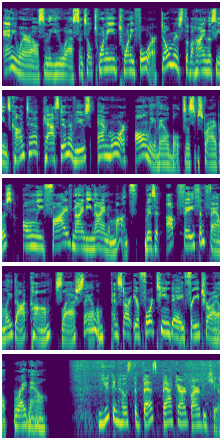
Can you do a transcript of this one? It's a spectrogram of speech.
anywhere else in the U.S. until 2024. Don't miss the behind the scenes content, cast interviews, and more. Only available to subscribers. Only $5.99 a month. Visit upfaithandfamily.com slash Salem and start your 14 day free trial right now. You can host the best backyard barbecue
